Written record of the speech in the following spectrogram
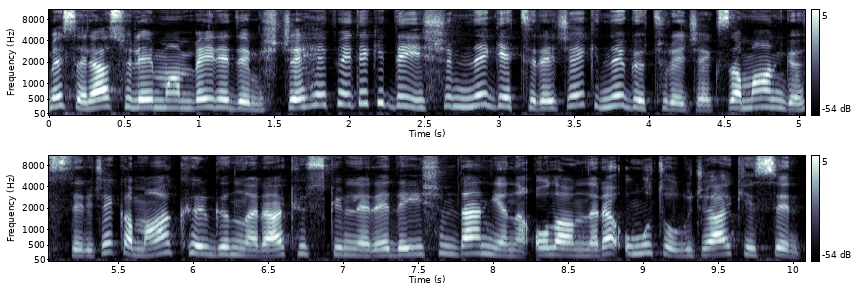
Mesela Süleyman Bey ne demiş? CHP'deki değişim ne getirecek ne götürecek zaman gösterecek ama kırgınlara, küskünlere, değişimden yana olanlara umut olacağı kesin.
